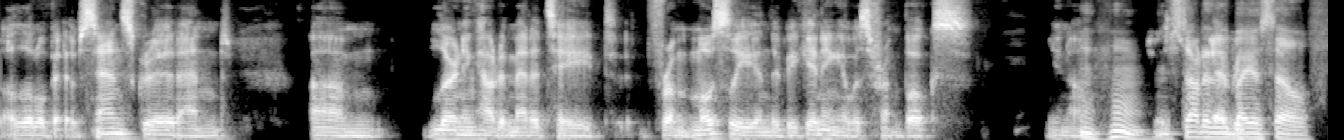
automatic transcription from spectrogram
a little bit of Sanskrit and um, learning how to meditate from mostly in the beginning, it was from books, you know. Mm-hmm. You started every, it by yourself.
